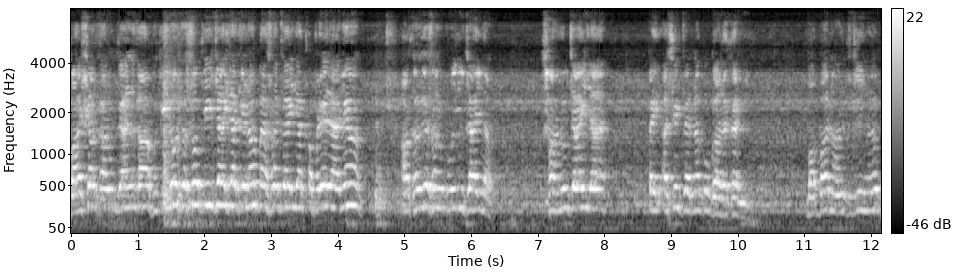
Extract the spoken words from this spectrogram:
ਬਾਦਸ਼ਾਹ ਕਰਮ ਕਹਿਣ ਲੱਗਾ ਫਕੀਰੋ ਦੱਸੋ ਕੀ ਚਾਹੀਦਾ? ਕਿੰਨਾ ਪੈਸਾ ਚਾਹੀਦਾ, ਕੱਪੜੇ ਲੈਣੇ ਆ। ਆਖਣਗੇ, ਸਾਨੂੰ ਕੋਈ ਨਹੀਂ ਚਾਹੀਦਾ। ਸਾਨੂੰ ਚਾਹੀਦਾ ਭਈ ਅਸੀਂ ਤੇਰੇ ਨਾਲ ਕੋਈ ਗੱਲ ਕਰਨੀ। ਬਾਬਾ ਨਾਨਕ ਜੀ ਨੇ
